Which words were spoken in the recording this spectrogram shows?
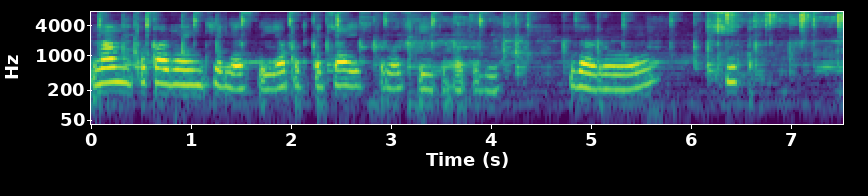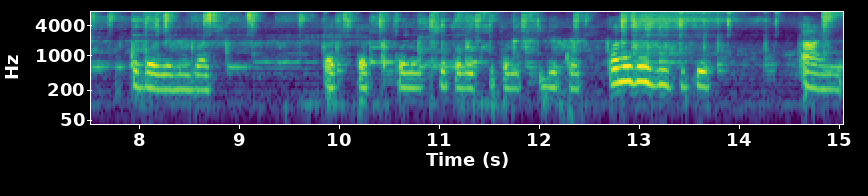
Нам пока не интересно. Я подкачаюсь трошки и туда. Здорово. Чик. Куда я не бачу? Так, так, полечи, полечи, полечи, бекон. Вон зайди чуть-чуть. А, ні.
